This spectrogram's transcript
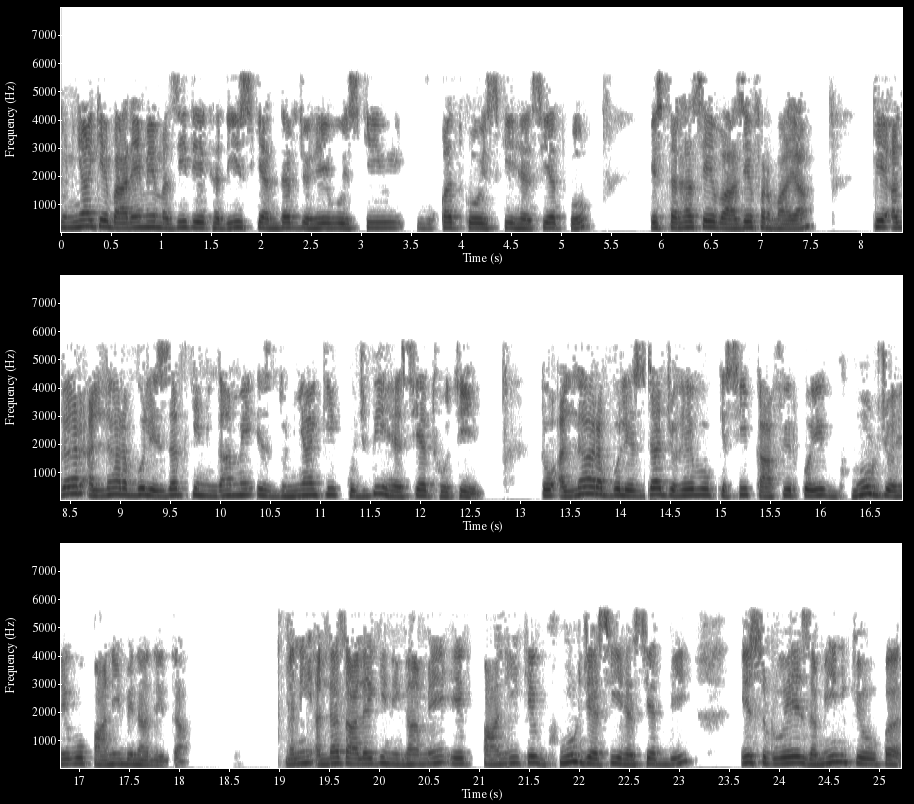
دنیا کے بارے میں مزید ایک حدیث کے اندر جو ہے وہ اس کی وقت کو، اس کی حیثیت کو اس طرح سے واضح فرمایا کہ اگر اللہ رب العزت کی نگاہ میں اس دنیا کی کچھ بھی حیثیت ہوتی تو اللہ رب العزت جو ہے وہ کسی کافر کو ایک گھونٹ جو ہے وہ پانی بنا دیتا۔ یعنی اللہ تعالی کی نگاہ میں ایک پانی کے گھونٹ جیسی حیثیت بھی اس روئے زمین کے اوپر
